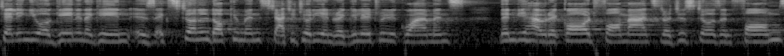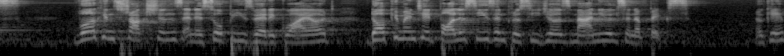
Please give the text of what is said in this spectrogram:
telling you again and again, is external documents, statutory and regulatory requirements. Then we have record, formats, registers, and forms. Work instructions and SOPs were required. Documented policies and procedures, manuals, and APEX. Okay?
